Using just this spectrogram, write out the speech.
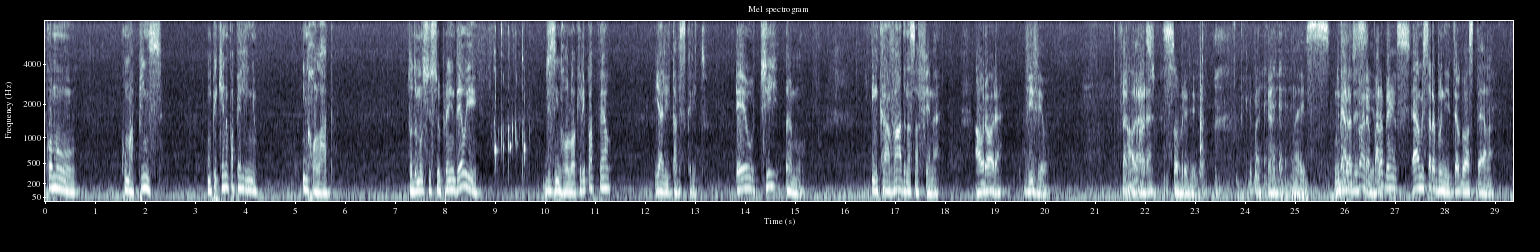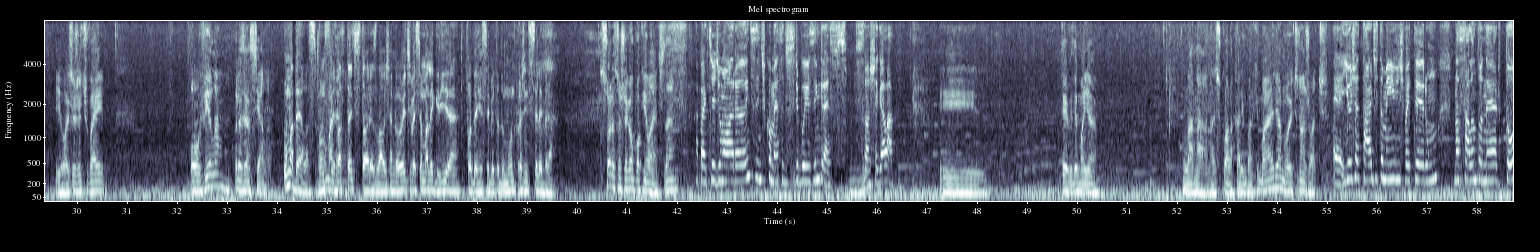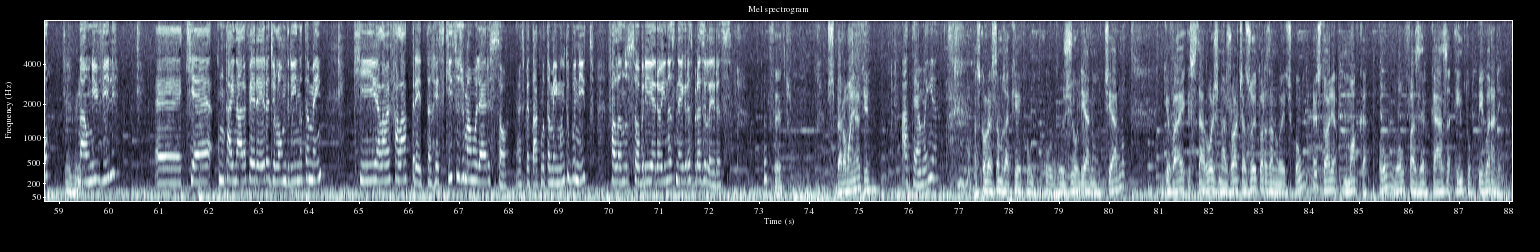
como com uma pinça um pequeno papelinho enrolado. Todo mundo se surpreendeu e desenrolou aquele papel e ali estava escrito: Eu te amo. Encravado na safena. A Aurora viveu. A Aurora sobreviveu. Que bacana. Mas muito Bela agradecido. história, parabéns. É uma história bonita, eu gosto dela. E hoje a gente vai ouvi-la, presenciá-la. Uma delas. Vamos Uma ter delas. bastante histórias lá hoje à noite. Vai ser uma alegria poder receber todo mundo pra gente celebrar. Só é só chegar um pouquinho antes, né? A partir de uma hora antes a gente começa a distribuir os ingressos. Só chegar lá. E teve de manhã lá na, na escola Karim Barquimaier e à noite na Jote. É, e hoje à tarde também a gente vai ter um na sala Antoné Artaud, na Univille, é, que é com Tainara Pereira, de Londrina também, que ela vai falar Preta, Resquícios de uma Mulher Só. É um espetáculo também muito bonito, falando sobre heroínas negras brasileiras. Perfeito. Espero amanhã aqui. Até amanhã. Nós conversamos aqui com o Giuliano Tierno, que vai estar hoje na Jote às 8 horas da noite com a história Moca, ou Vou Fazer Casa em Tupi-Guarani.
